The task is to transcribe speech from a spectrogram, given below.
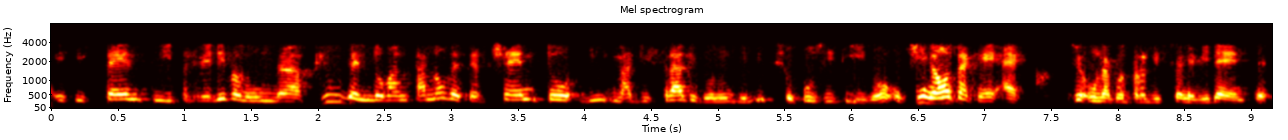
esistenti prevedevano un più del 99% di magistrati con un giudizio positivo, si nota che ecco, una contraddizione evidente.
